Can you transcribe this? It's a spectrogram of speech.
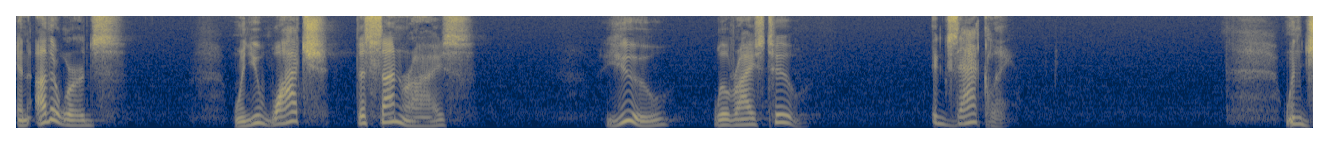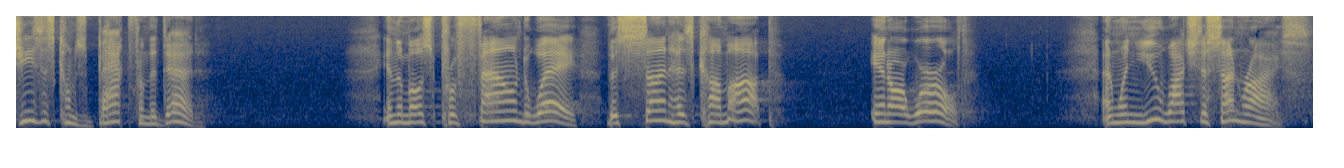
In other words, when you watch the sunrise, you will rise too. Exactly. When Jesus comes back from the dead, in the most profound way, the sun has come up in our world. And when you watch the sunrise,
